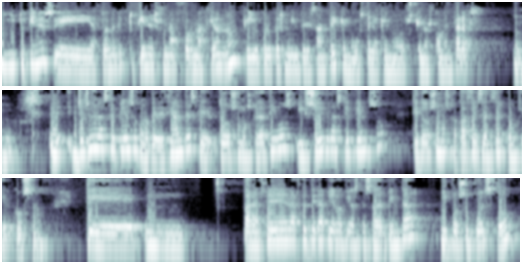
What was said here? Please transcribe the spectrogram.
Y tú tienes, eh, actualmente tú tienes una formación, ¿no? Que yo creo que es muy interesante, que me gustaría que nos, que nos comentaras. Yo soy de las que pienso, como te decía antes, que todos somos creativos y soy de las que pienso que todos somos capaces de hacer cualquier cosa. Que mm, para hacer arte terapia no tienes que saber pintar y, por supuesto,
